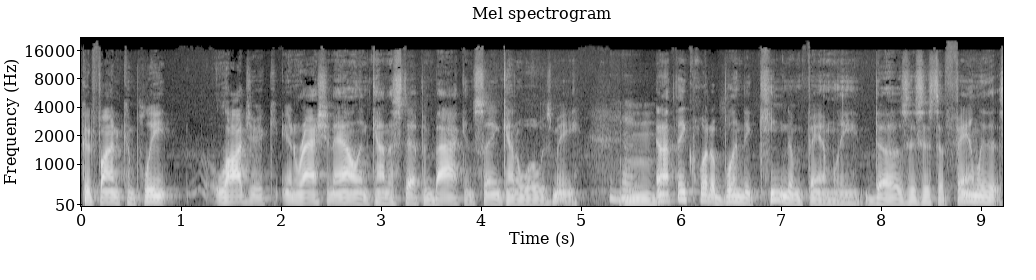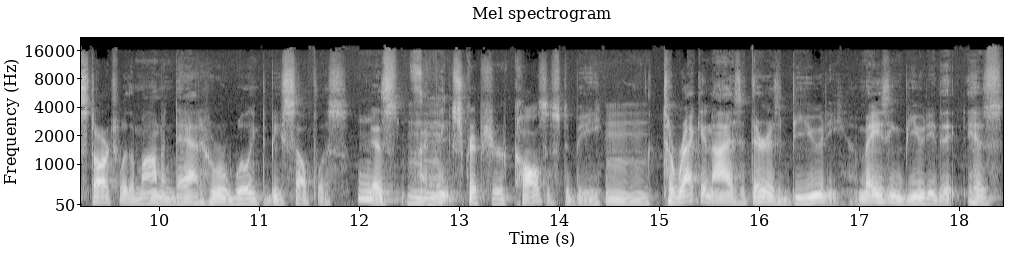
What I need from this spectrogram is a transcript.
could find complete logic and rationale and kind of stepping back and saying, kind of, woe is me. Mm-hmm. And I think what a blended kingdom family does is it's a family that starts with a mom and dad who are willing to be selfless, mm-hmm. as I mm-hmm. think Scripture calls us to be, mm-hmm. to recognize that there is beauty, amazing beauty that has,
